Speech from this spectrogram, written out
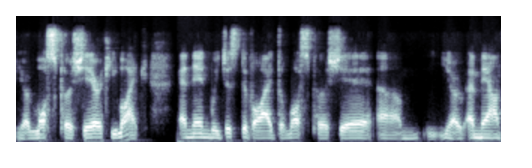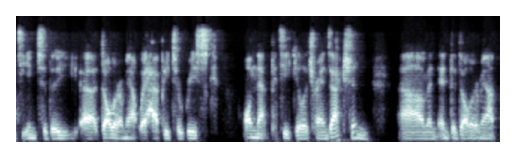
you know, loss per share, if you like. And then we just divide the loss per share, um, you know, amount into the uh, dollar amount we're happy to risk on that particular transaction. Um, and, and, the dollar amount,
